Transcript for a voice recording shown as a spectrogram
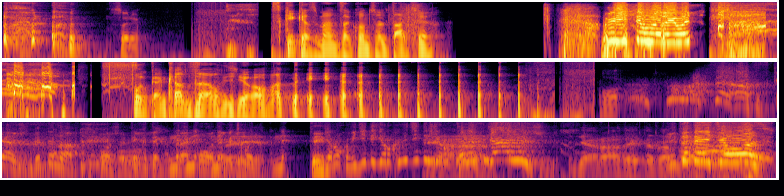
Сорі. Скільки з мен за консультацію? 8 гривень! Сука, козел йований. Єроху, відійди, Єроху, відійди, Єроху, це не скажеш! Я радий тебе. Іди ти ідіот!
